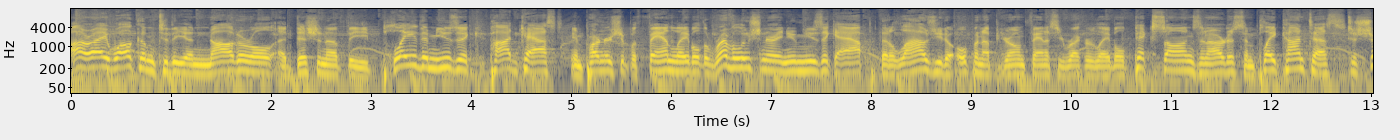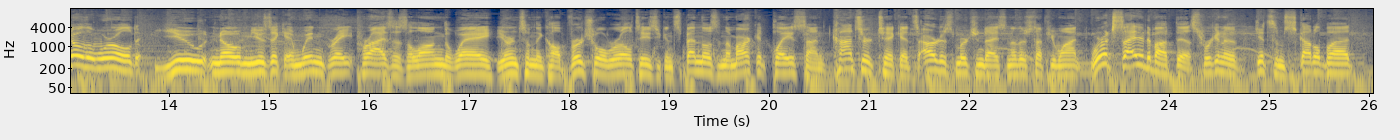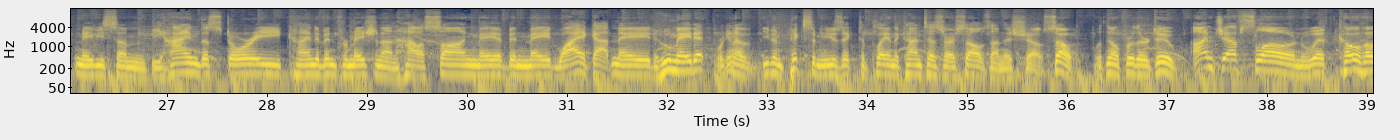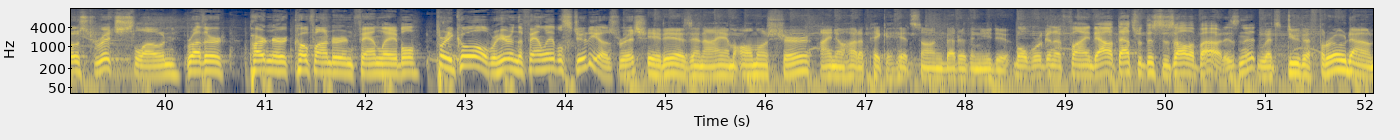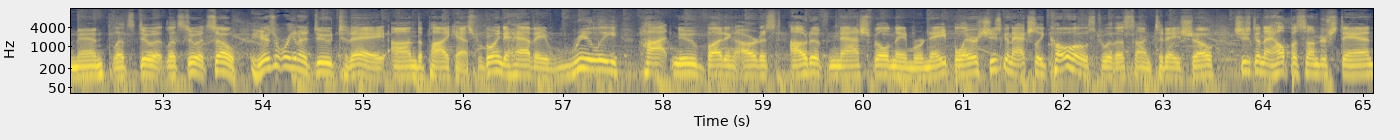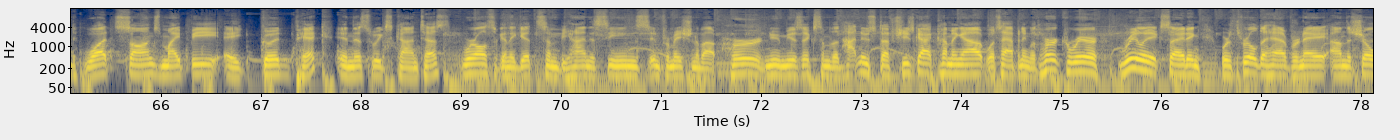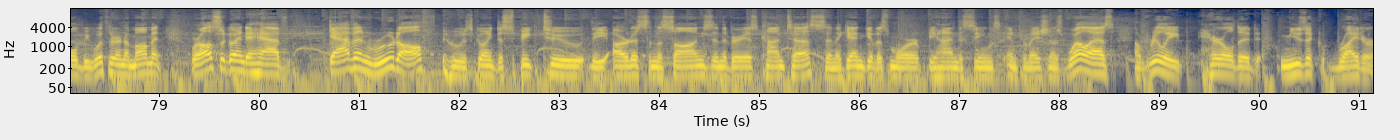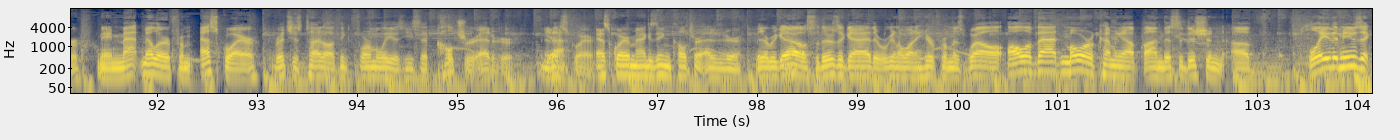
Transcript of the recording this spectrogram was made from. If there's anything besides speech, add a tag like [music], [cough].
All right, welcome to the inaugural edition of the Play the Music podcast in partnership with Fan Label, the revolutionary new music app that allows you to open up your own fantasy record label, pick songs and artists, and play contests to show the world you know music and win great prizes along the way. You earn something called virtual royalties. You can spend those in the marketplace on concert tickets, artist merchandise, and other stuff you want. We're excited about this. We're going to get some scuttlebutt, maybe some behind the story kind of information on how a song may have been made, why it got made, who made it. We're going to even pick some music to play in the contest ourselves on this show. So, with no further ado, I'm Jeff Sloan with co host Rich Sloan, brother, partner, co founder, and fan label. Pretty cool. We're here in the fan label studios, Rich. It is, and I am almost sure I know how to pick a hit song better than you do. Well, we're going to find out. That's what this is all about, isn't it? Let's do the throwdown, man. Let's do it. Let's do it. So, here's what we're going to do today on the podcast. We're going to have a really hot new budding artist out of Nashville named Renee Blair. She's going to actually co host with us on today's show. She's going to help us understand what songs might be a good pick in this week's contest. We're also going to get some behind the scenes information about her new music, some of the hot new stuff she's got coming out, what's happening with her career. Really exciting. We're thrilled to have Renee on the show. We'll be with her in a moment. We're also going to have Gavin Rudolph, who is going to speak to the artists and the songs in the various contests, and again give us more behind the scenes information, as well as a really heralded music writer named Matt Miller from Esquire. Rich's title, I think, formally is he's a culture editor at Yeah. Esquire. Esquire magazine culture editor. There we go. So there's a guy that we're going to want to hear from as well. All of that and more coming up on this edition of Play the Music.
